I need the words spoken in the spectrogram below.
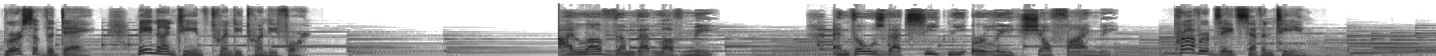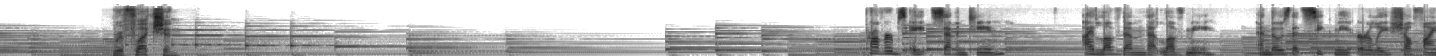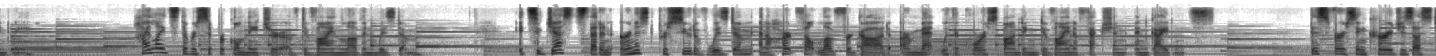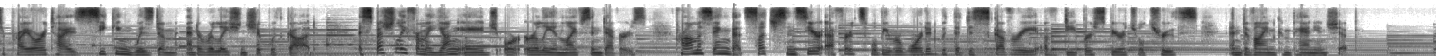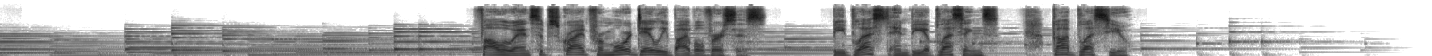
Verse of the day, May 19, 2024. I love them that love me, and those that seek me early shall find me. Proverbs 8:17. Reflection. Proverbs 8:17 I love them that love me, and those that seek me early shall find me. Highlights the reciprocal nature of divine love and wisdom. It suggests that an earnest pursuit of wisdom and a heartfelt love for God are met with a corresponding divine affection and guidance. This verse encourages us to prioritize seeking wisdom and a relationship with God, especially from a young age or early in life's endeavors, promising that such sincere efforts will be rewarded with the discovery of deeper spiritual truths and divine companionship. Follow and subscribe for more daily Bible verses. Be blessed and be a blessings. God bless you.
